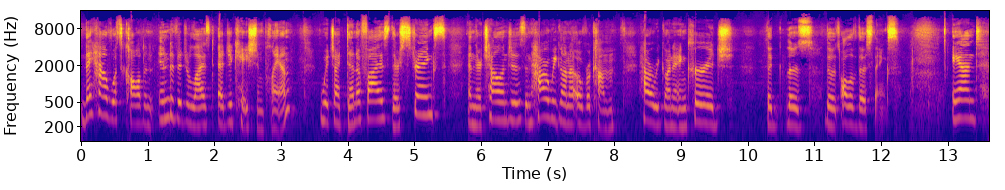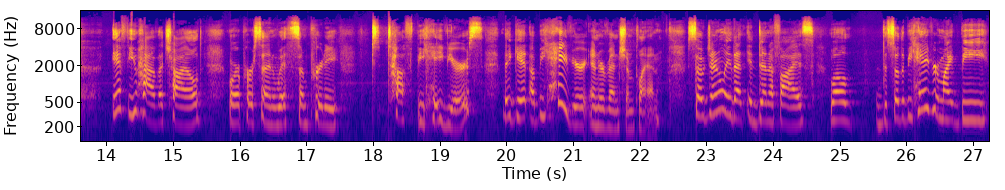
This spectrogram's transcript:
they have what's called an individualized education plan, which identifies their strengths and their challenges and how are we going to overcome, how are we going to encourage the, those, those, all of those things. And if you have a child or a person with some pretty tough behaviors, they get a behavior intervention plan. So generally that identifies, well, the, so the behavior might be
